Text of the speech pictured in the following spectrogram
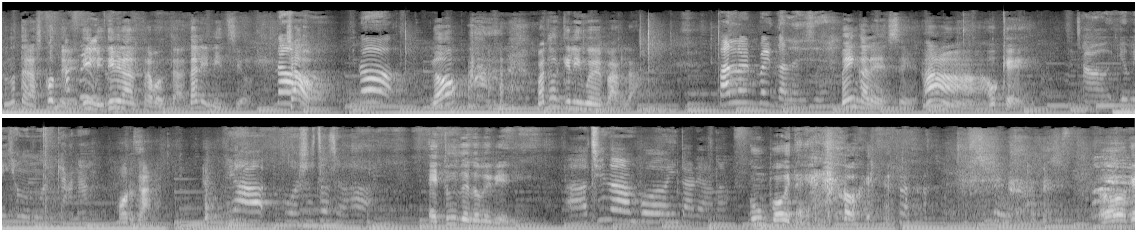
non te nascondere, dimmi, dimmi un'altra volta, dall'inizio. No. Ciao! No. No? Ma tu in che lingua mi parla? Parlo in bengalese. Bengalese. Ah, ok. Ciao, io mi chiamo Morgana. Morgana. E tu da dove vieni? Uh, Cina un po' italiana. Un po' italiana, ok. ok.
